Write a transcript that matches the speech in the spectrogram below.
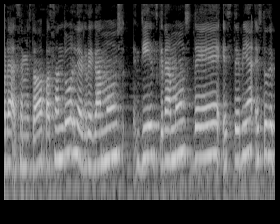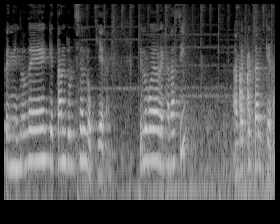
Ahora se me estaba pasando, le agregamos 10 gramos de stevia, esto dependiendo de qué tan dulce lo quieran. Yo lo voy a dejar así, a ver qué tal queda.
